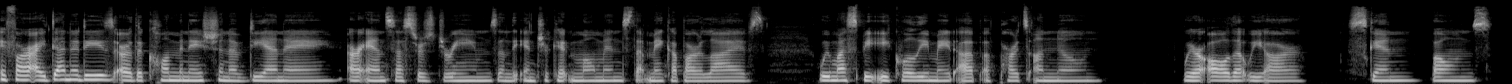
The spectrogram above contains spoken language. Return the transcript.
If our identities are the culmination of DNA, our ancestors' dreams, and the intricate moments that make up our lives, we must be equally made up of parts unknown we are all that we are skin, bones,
